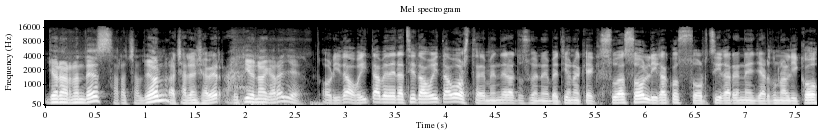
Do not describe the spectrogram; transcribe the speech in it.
Jon Hernandez, Arratxaldeon. Arratxaldeon, Xaber. Betionak, garaile. Hori da, hogeita bederatzi eta hogeita bost, menderatu zuen Betionakek zuazo, ligako zortzigarren jardunaliko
